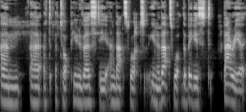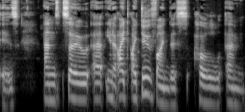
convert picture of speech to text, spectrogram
um, a, a, top university, and that's what you know. That's what the biggest barrier is. And so, uh, you know, I, I do find this whole, um,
